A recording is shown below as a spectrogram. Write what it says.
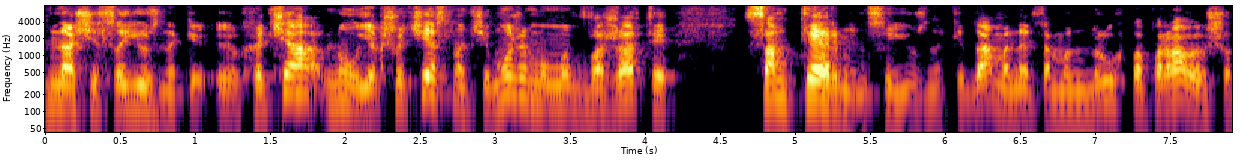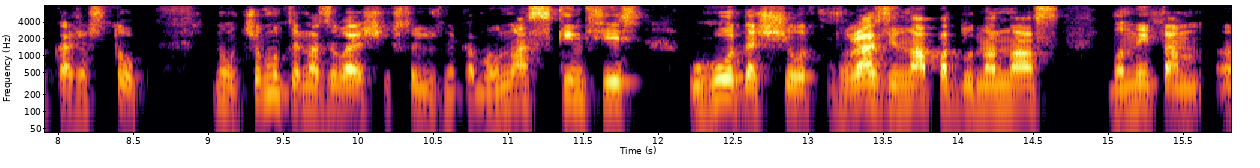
Наші союзники. Е, Хоча, ну, якщо чесно, чи можемо ми вважати сам термін союзники? Да? Мене там друг поправив, що каже: Стоп, ну чому ти називаєш їх союзниками? У нас з кимсь є угода, що в разі нападу на нас вони там е,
